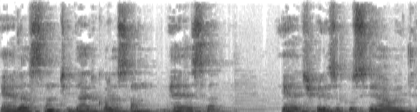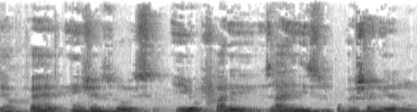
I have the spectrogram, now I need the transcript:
era a santidade do coração. Essa é a diferença crucial entre a fé em Jesus e o farisaísmo. O cristianismo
